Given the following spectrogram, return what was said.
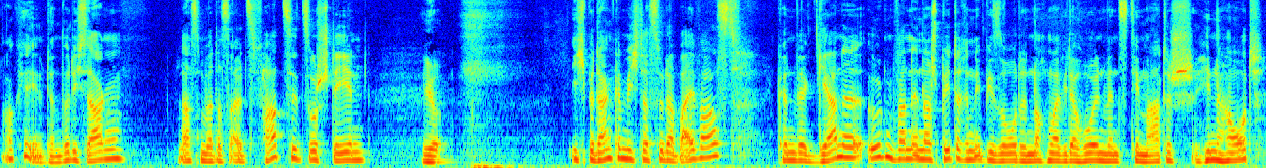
Okay, dann würde ich sagen, lassen wir das als Fazit so stehen. Jo. Ich bedanke mich, dass du dabei warst. Können wir gerne irgendwann in einer späteren Episode nochmal wiederholen, wenn es thematisch hinhaut.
